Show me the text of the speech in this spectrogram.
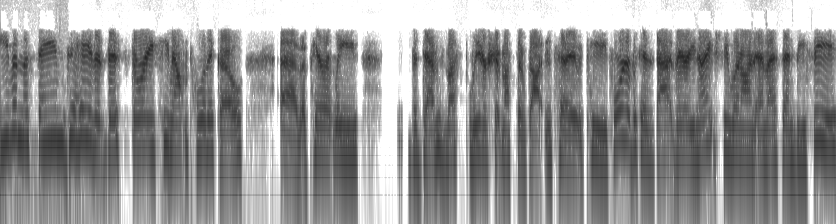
Even the same day that this story came out in Politico, um, apparently the Dems must leadership must have gotten to Katie Porter because that very night she went on MSNBC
